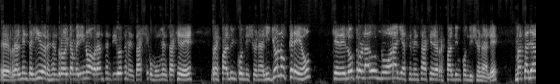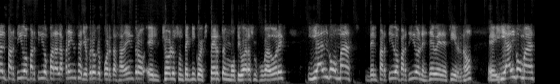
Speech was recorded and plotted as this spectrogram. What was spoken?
eh, realmente líderes dentro del camerino habrán sentido ese mensaje como un mensaje de respaldo incondicional. Y yo no creo que del otro lado no haya ese mensaje de respaldo incondicional. ¿eh? Más allá del partido a partido para la prensa, yo creo que puertas adentro, el Cholo es un técnico experto en motivar a sus jugadores y algo más del partido a partido les debe decir, ¿no? Eh, y algo más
